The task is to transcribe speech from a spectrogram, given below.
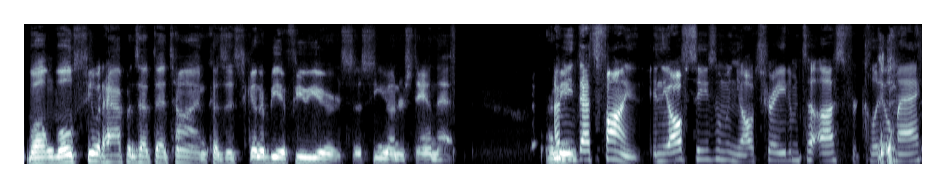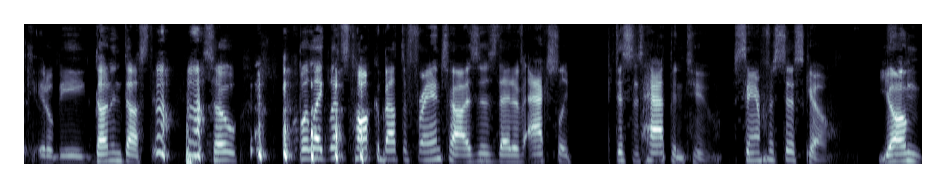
Well, we'll see what happens at that time because it's going to be a few years, just so you understand that. I mean, I mean, that's fine. In the off season, when y'all trade him to us for Khalil Mack, it'll be done and dusted. so but like, let's talk about the franchises that have actually this has happened to. San Francisco, young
